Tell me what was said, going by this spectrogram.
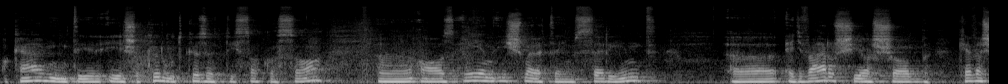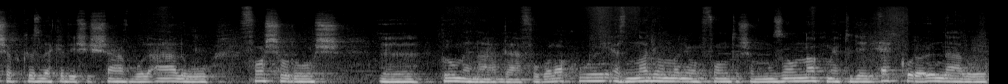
a Kálvin tér és a körút közötti szakasza az én ismereteim szerint egy városiasabb, kevesebb közlekedési sávból álló, fasoros promenáddá fog alakulni. Ez nagyon-nagyon fontos a múzeumnak, mert ugye egy ekkora önálló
